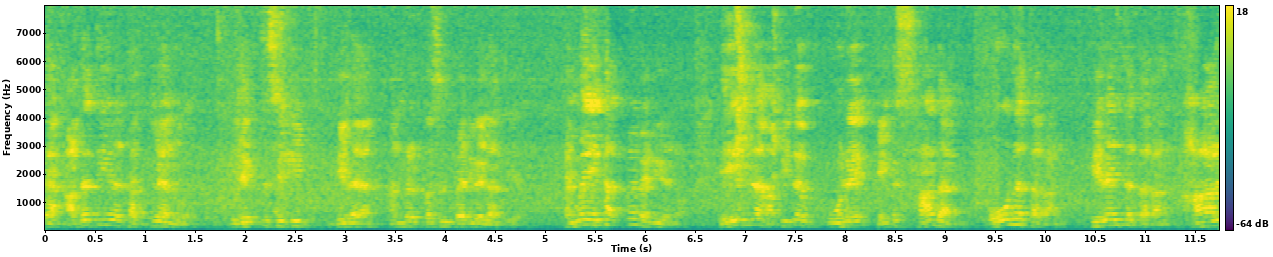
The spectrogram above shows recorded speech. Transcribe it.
දැන් අද තියෙන තත්ත්වය අනුව ඉලෙක්ට්‍රිසිටි බිල 100% වැඩි වෙලා තියෙනවා. හැම එකක්ම වැඩි වෙනවා. ඒ නිසා අපිට ඕනේ ඒක සාධාරණ ඕන තරම් පිරෙන්ට තරම් හාල්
